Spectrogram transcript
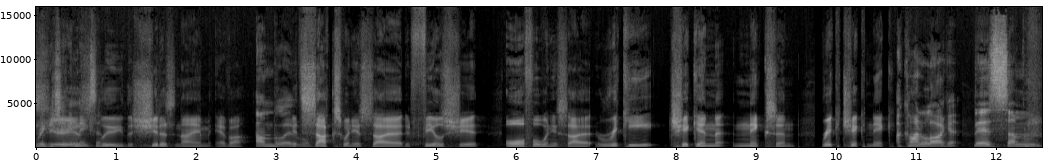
Ricky Chicken Nixon. seriously, the shittest name ever. Unbelievable. It sucks when you say it. It feels shit. Awful when you say it. Ricky Chicken Nixon. Rick Chick Nick. I kind of like it. There's some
